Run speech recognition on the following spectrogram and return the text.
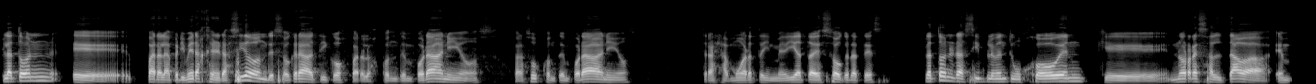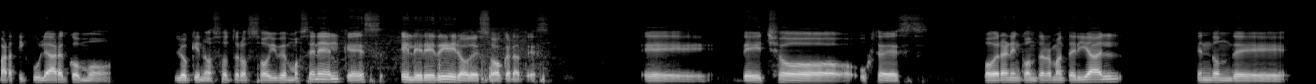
Platón, eh, para la primera generación de socráticos, para los contemporáneos, para sus contemporáneos, tras la muerte inmediata de Sócrates, Platón era simplemente un joven que no resaltaba en particular como lo que nosotros hoy vemos en él, que es el heredero de Sócrates. Eh, de hecho, ustedes podrán encontrar material en donde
